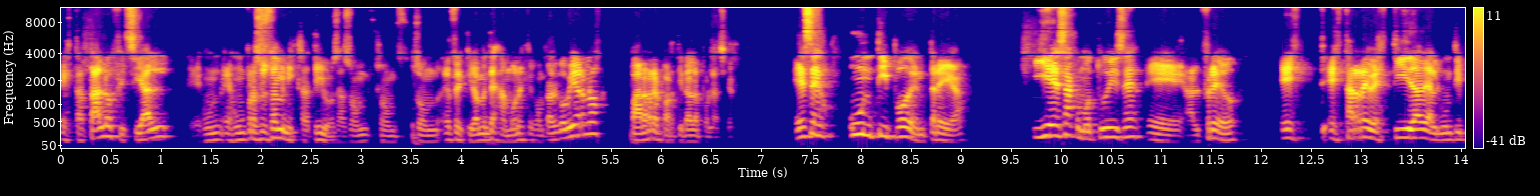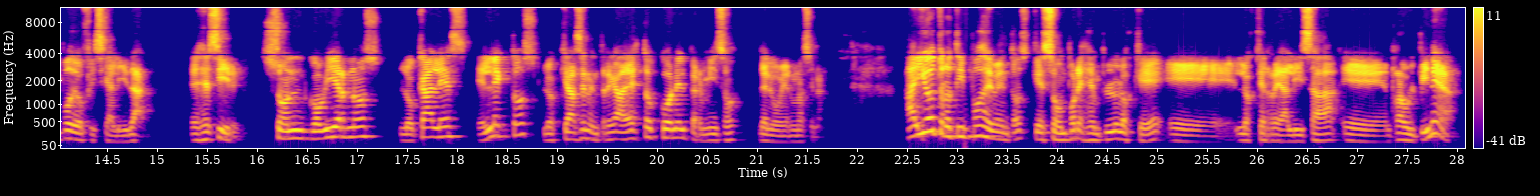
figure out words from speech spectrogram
estatal oficial es un, es un, proceso administrativo, o sea, son, son, son efectivamente jamones que compra el gobierno para repartir a la población. Ese es un tipo de entrega y esa, como tú dices, eh, Alfredo, es, está revestida de algún tipo de oficialidad. Es decir, son gobiernos locales electos los que hacen entrega de esto con el permiso del gobierno nacional. Hay otro tipo de eventos que son, por ejemplo, los que, eh, los que realiza eh, Raúl Pineda,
